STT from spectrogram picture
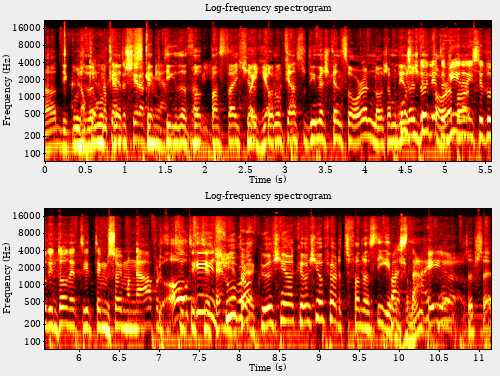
A dikush dhe mund të jetë skeptik dhe thotë pastaj që këto nuk janë studime shkencore, ndoshta mund të jetë shkencore. Do të vijnë në institutin tonë ti të mësojmë më nga afër ti të kemi. Okej, super. Ky është një kjo është një ofertë fantastike për shkak. Pastaj sepse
